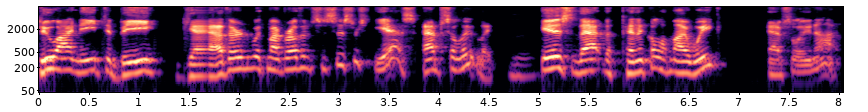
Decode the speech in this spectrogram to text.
Do I need to be gathered with my brothers and sisters? Yes, absolutely. Mm-hmm. Is that the pinnacle of my week? Absolutely not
